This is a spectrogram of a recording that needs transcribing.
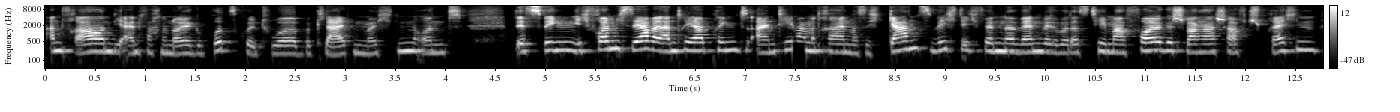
an Frauen, die einfach eine neue Geburtskultur begleiten möchten. Und deswegen, ich freue mich sehr, weil Andrea bringt ein Thema mit rein, was ich ganz wichtig finde, wenn wir über das Thema Folgeschwangerschaft sprechen,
